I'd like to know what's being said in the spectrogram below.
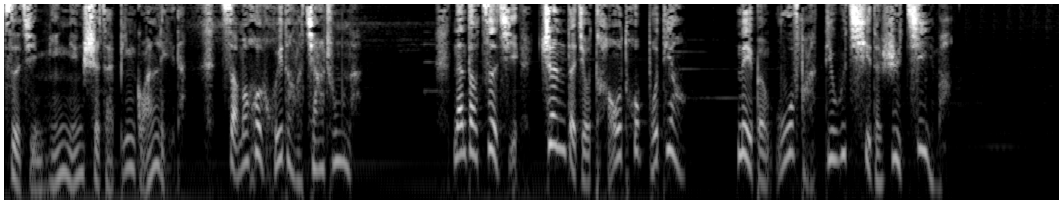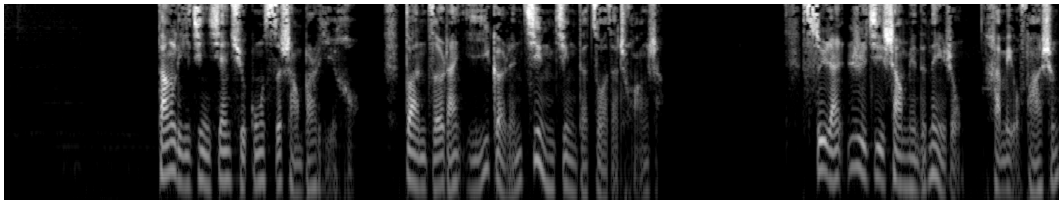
自己明明是在宾馆里的，怎么会回到了家中呢？难道自己真的就逃脱不掉那本无法丢弃的日记吗？当李进先去公司上班以后，段泽然一个人静静的坐在床上。虽然日记上面的内容还没有发生。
